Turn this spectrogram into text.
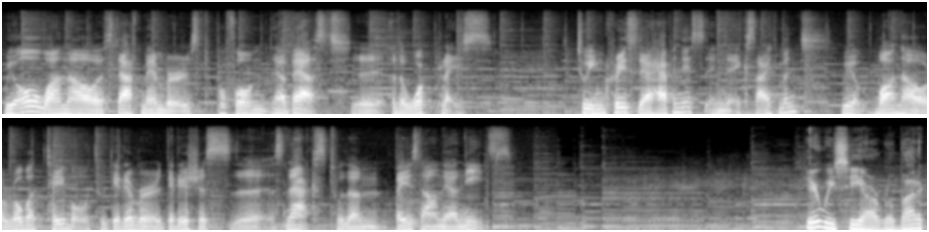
We all want our staff members to perform their best uh, at the workplace. To increase their happiness and excitement, we want our robot table to deliver delicious uh, snacks to them based on their needs. Here we see our robotic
